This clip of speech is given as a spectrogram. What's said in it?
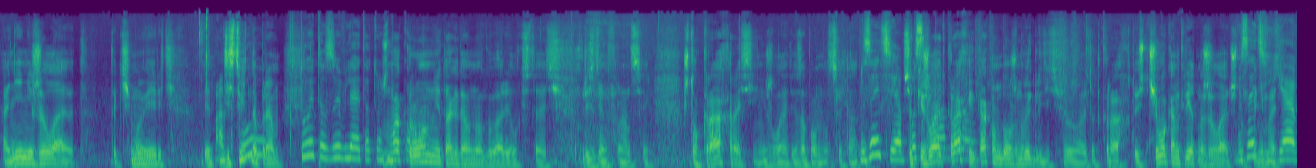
они не желают. Так чему верить? Это а действительно кто, прям... Кто это заявляет о том, что... Макрон не так давно говорил, кстати, президент Франции, что крах России не желает. Я запомнил цитату. Вы знаете, я Все-таки желает того... краха, и как он должен выглядеть, э, этот крах? То есть чего конкретно желает, чтобы Вы знаете, понимать? я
